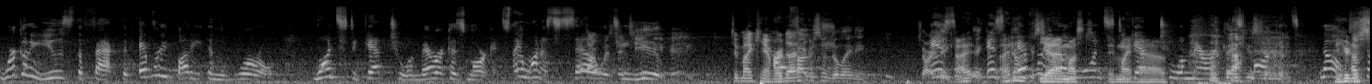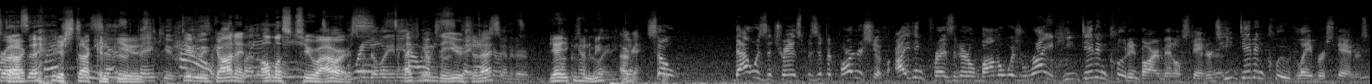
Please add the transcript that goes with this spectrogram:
we're going to use the fact that everybody in the world wants to get to America's markets. They want to sell to the you. Did my camera oh, die? Congressman Delaney. Sorry. Is, thank. I- Thank is I don't- everyone yeah, it must- wants it to might get have. to America's you, markets. No, You're so just stuck- you're stuck confused. Thank you. Dude, we've gone at almost two hours. I can come to you, should I? Senator. Yeah, you can come to me. Okay. So That was the Trans-Pacific Partnership. I think President Obama was right. He did include environmental standards. He did include labor standards.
